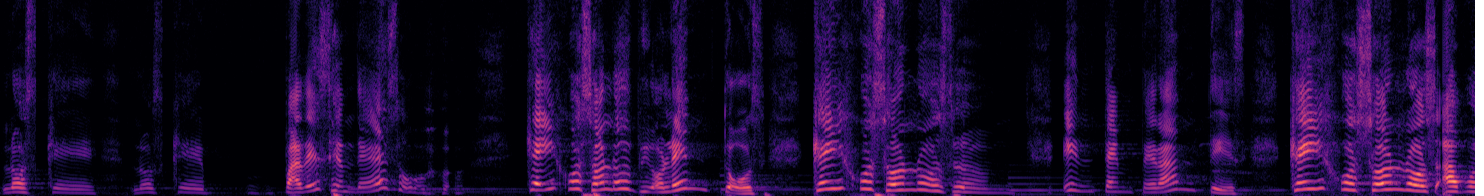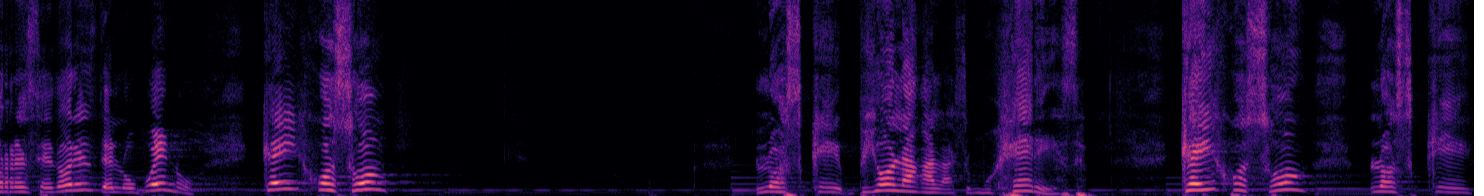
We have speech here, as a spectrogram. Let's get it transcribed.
los que los que padecen de eso? ¿Qué hijos son los violentos? ¿Qué hijos son los um, intemperantes? ¿Qué hijos son los aborrecedores de lo bueno? ¿Qué hijos son los que violan a las mujeres? ¿Qué hijos son los que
